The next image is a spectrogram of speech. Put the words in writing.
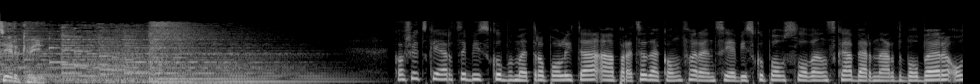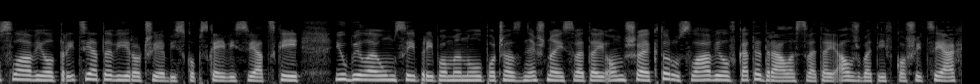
Cirkvi. Košický arcibiskup metropolita a predseda konferencie biskupov Slovenska Bernard Bober oslávil 30. výročie biskupskej vysviacky. Jubileum si pripomenul počas dnešnej svetej omše, ktorú slávil v katedrále svätej Alžbety v Košiciach.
